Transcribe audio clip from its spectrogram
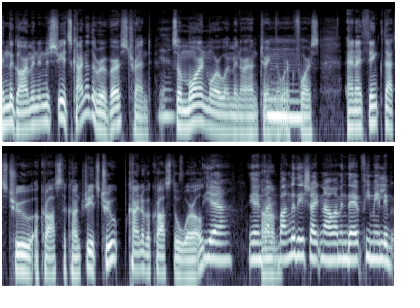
in the garment industry, it's kind of the reverse trend. Yeah. So more and more women are entering the workforce. And I think that's true across the country. It's true kind of across the world. Yeah. Yeah, in fact, Um, Bangladesh right now, I mean, their female lab-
